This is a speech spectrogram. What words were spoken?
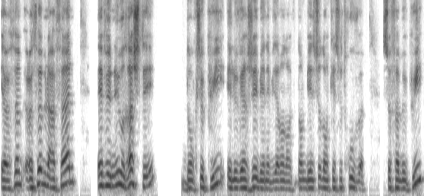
Et Uthman ibn Affan est venu racheter donc ce puits et le verger, bien évidemment, dans, bien sûr, dans lequel se trouve ce fameux puits,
